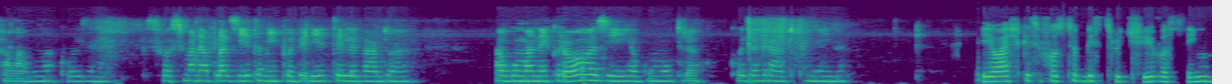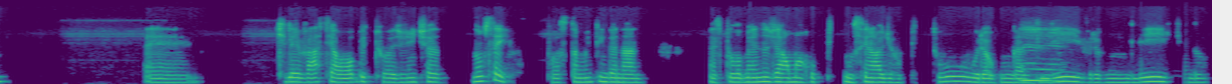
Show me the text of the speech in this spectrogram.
falar alguma coisa, né? Se fosse uma neoplasia também poderia ter levado a alguma necrose e alguma outra coisa grave também, né? Eu acho que se fosse obstrutivo, assim, é, que levasse a óbito, a gente, não sei, posso estar muito enganada. Mas pelo menos já uma, um sinal de ruptura, algum gás é. livre, algum líquido.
